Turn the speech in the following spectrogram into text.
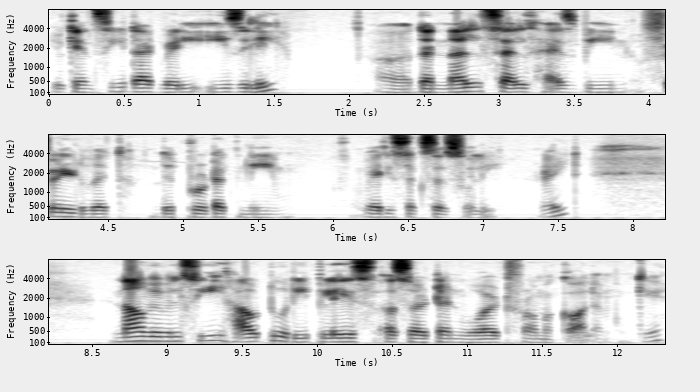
you can see that very easily uh, the null cell has been filled with the product name very successfully right? Now we will see how to replace a certain word from a column okay?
